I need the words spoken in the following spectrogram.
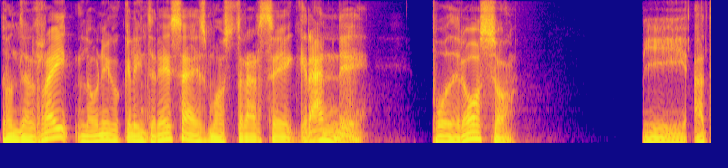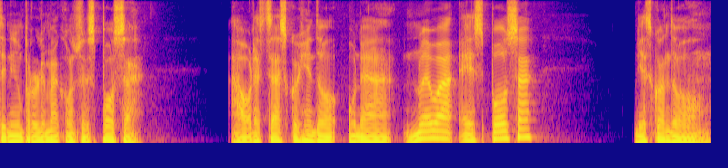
donde el rey lo único que le interesa es mostrarse grande, poderoso, y ha tenido un problema con su esposa. Ahora está escogiendo una nueva esposa y es cuando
